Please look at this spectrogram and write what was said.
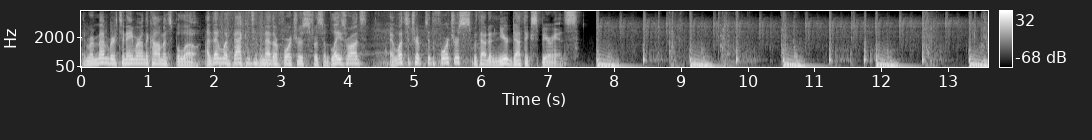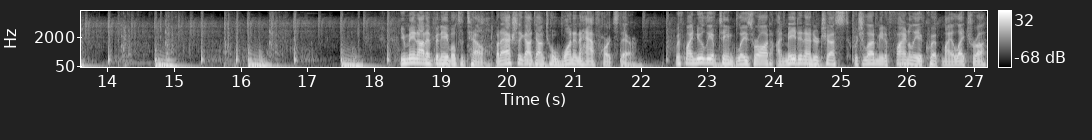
and remember to name her in the comments below. I then went back into the nether fortress for some blaze rods, and what's a trip to the fortress without a near-death experience? You may not have been able to tell, but I actually got down to one and a half hearts there. With my newly obtained blaze rod, I made an ender chest, which allowed me to finally equip my elytra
